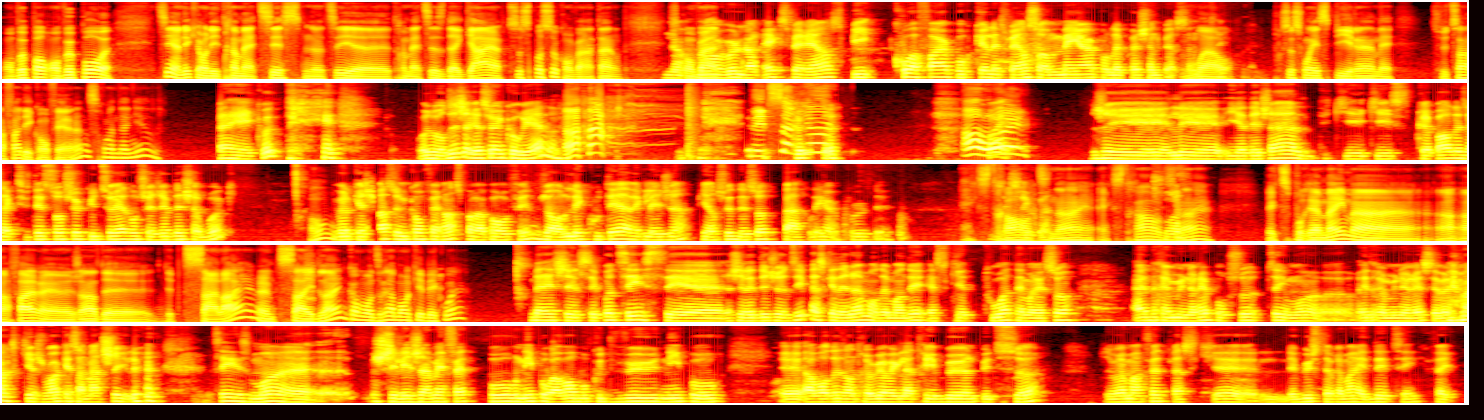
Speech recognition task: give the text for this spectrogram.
On veut pas, on veut pas. Tu sais, il y en a qui ont des traumatismes, tu sais, euh, traumatismes de guerre. Tout ça, c'est pas ça qu'on veut entendre. Non, on, veut... leur expérience, puis quoi faire pour que l'expérience soit meilleure pour les prochaines personnes. Wow. Pour que ce soit inspirant, mais tu veux-tu en faire des conférences, Juan Daniel? Ben, écoute, aujourd'hui, j'ai reçu un courriel. T'es sérieux? Oh ouais. J'ai les, il y a des gens qui, qui préparent les activités socio-culturelles au Cégep de Sherbrooke. Oh. Ils veulent que je fasse une conférence par rapport au film, genre l'écouter avec les gens, puis ensuite de ça, parler un peu de. Extraordinaire, extraordinaire. Fait que tu pourrais même en, en, faire un genre de, de, petit salaire, un petit sideline, comme on dirait en bon québécois? Ben, je sais pas, tu sais, c'est, euh, je l'ai déjà dit parce que des gens m'ont demandé est-ce que toi, t'aimerais ça être rémunéré pour ça? Tu sais, moi, euh, être rémunéré, c'est vraiment ce que je vois que ça marchait, là. tu sais, moi, euh, je l'ai jamais fait pour, ni pour avoir beaucoup de vues, ni pour euh, avoir des entrevues avec la tribune, puis tout ça. J'ai vraiment fait parce que le but, c'était vraiment aider, tu sais. Fait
